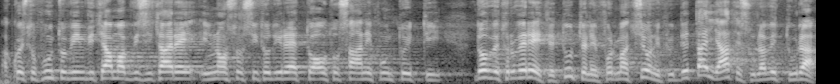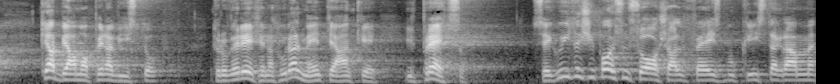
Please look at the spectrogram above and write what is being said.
A questo punto vi invitiamo a visitare il nostro sito diretto autosani.it dove troverete tutte le informazioni più dettagliate sulla vettura che abbiamo appena visto. Troverete naturalmente anche il prezzo Seguiteci poi su social, Facebook, Instagram,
